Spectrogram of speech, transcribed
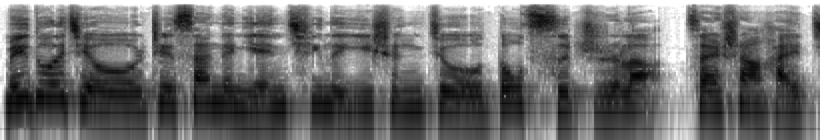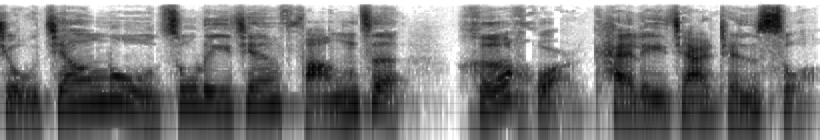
没多久，这三个年轻的医生就都辞职了，在上海九江路租了一间房子，合伙开了一家诊所。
